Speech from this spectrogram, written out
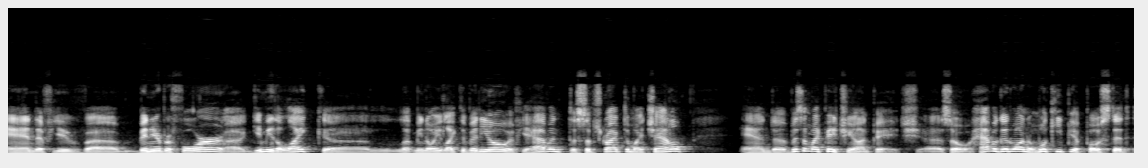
And if you've uh, been here before, uh, give me the like. Uh, let me know you like the video. If you haven't, uh, subscribe to my channel and visit my Patreon page. So have a good one, and we'll keep you posted.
